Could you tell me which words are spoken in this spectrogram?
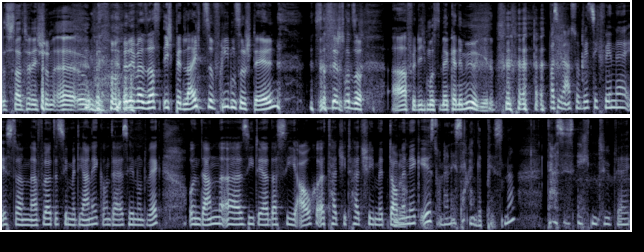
ist natürlich schon äh, irgendwo. Wenn du jemand sagst, ich bin leicht zufriedenzustellen, ist das ja schon so, ah, für dich musst du mir keine Mühe geben. Was ich dann auch so witzig finde, ist dann äh, flirtet sie mit Yannick und der ist hin und weg. Und dann äh, sieht er, dass sie auch äh, touchy-touchy mit Dominic ist. Und dann ist er angepisst, ne? Das ist echt ein Typ, der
